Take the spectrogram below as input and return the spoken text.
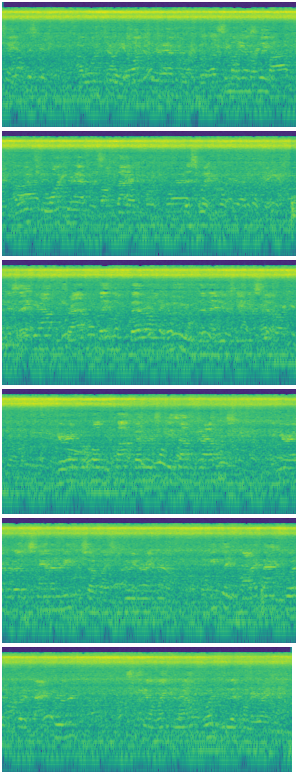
I want you to watch your heifers. Let somebody else leave. I want you to watch your heifers sometime this week. As they get out and travel, they look better on the move than they do standing still. Your holds the top better as she gets out and travels, and your heifer doesn't stand underneath herself like she's doing right now. If you take my back foot and put it back further, she's going to lengthen out. And do that for me right.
